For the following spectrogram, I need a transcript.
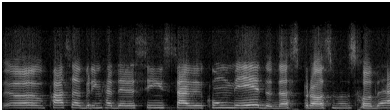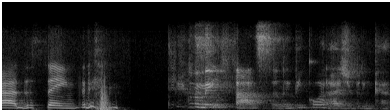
eu faço a brincadeira assim, sabe, com medo das próximas rodadas, sempre. Eu nem faço, eu nem tenho coragem de brincar.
